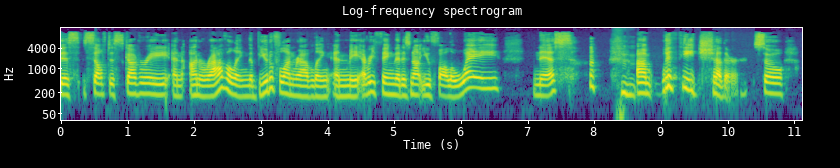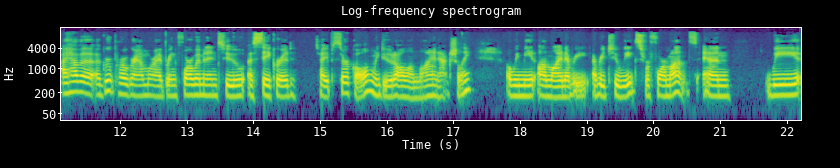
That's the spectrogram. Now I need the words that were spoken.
this self discovery and unraveling, the beautiful unraveling, and may everything that is not you fall away ness um, with each other. So I have a, a group program where I bring four women into a sacred type circle, and we do it all online actually. Uh, we meet online every every two weeks for four months, and we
